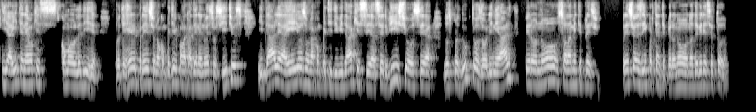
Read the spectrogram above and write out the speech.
y ahí tenemos que, como le dije, proteger el precio, no competir con la cadena en nuestros sitios y darle a ellos una competitividad que sea servicio, o sea los productos o lineal, pero no solamente precio. Precio es importante, pero no, no debería ser todo.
